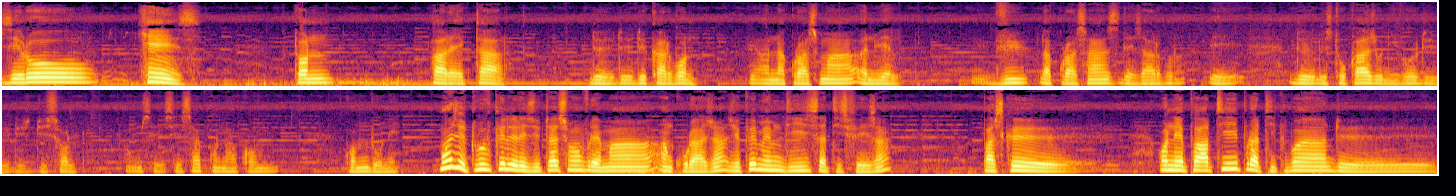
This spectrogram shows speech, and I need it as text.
0,15 tonnes par hectare de, de, carbone en accroissement annuel, vu la croissance des arbres et le stockage au niveau du, du, du sol. C'est ça qu'on a comme, comme données. Moi, je trouve que les résultats sont vraiment encourageants, je peux même dire satisfaisants, parce que on est parti pratiquement du,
